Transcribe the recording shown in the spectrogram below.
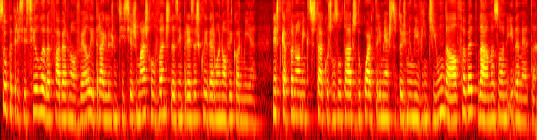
Sou Patrícia Silva, da Faber Novel, e trago-lhe as notícias mais relevantes das empresas que lideram a nova economia. Neste Cafanomics destaco os resultados do quarto trimestre de 2021 da Alphabet, da Amazon e da Meta.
